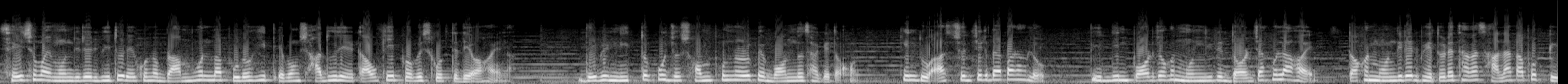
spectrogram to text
সেই সময় মন্দিরের ভিতরে কোনো ব্রাহ্মণ বা পুরোহিত এবং সাধুদের কাউকেই প্রবেশ করতে দেওয়া হয় না। দেবীর নিত্য পুজো সম্পূর্ণরূপে বন্ধ থাকে তখন। কিন্তু আশ্চর্যের ব্যাপার হলো, তিন দিন পর যখন মন্দিরের দরজা খোলা হয়, তখন মন্দিরের ভেতরে থাকা সাদা কাপড়টি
